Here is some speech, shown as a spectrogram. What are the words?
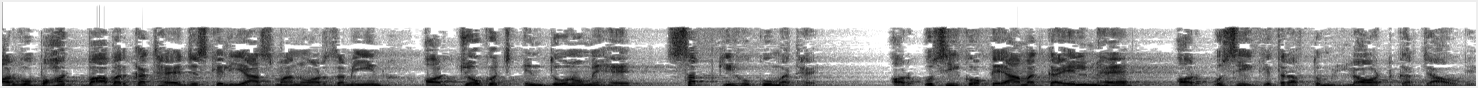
और वो बहुत बाबरकत है जिसके लिए आसमानों और ज़मीन और जो कुछ इन दोनों में है सबकी हुकूमत है। और उसी को क्यामत का इल्म है और उसी की तरफ़ तुम लौट कर जाओगे।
